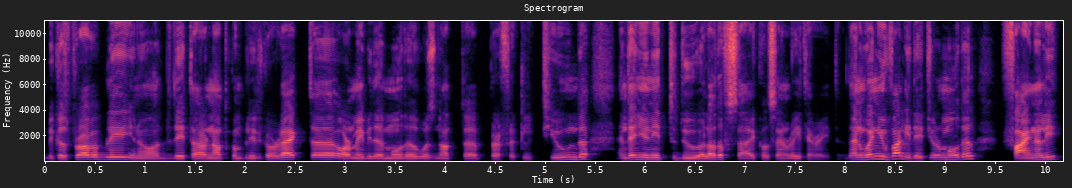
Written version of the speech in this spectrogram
because probably you know the data are not completely correct uh, or maybe the model was not uh, perfectly tuned and then you need to do a lot of cycles and reiterate then when you validate your model finally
